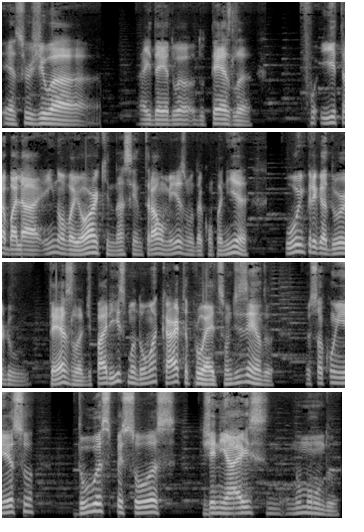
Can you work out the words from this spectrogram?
é, surgiu a, a ideia do, do Tesla ir trabalhar em Nova York, na central mesmo da companhia, o empregador do Tesla de Paris mandou uma carta para o Edson dizendo: Eu só conheço duas pessoas geniais no mundo.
